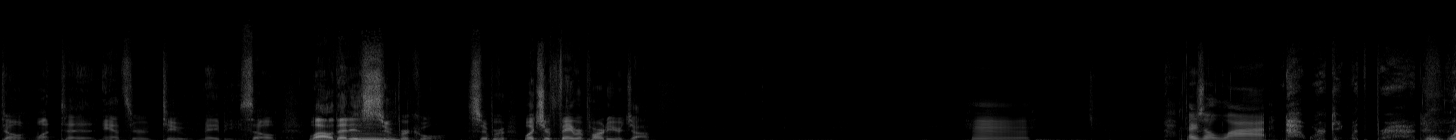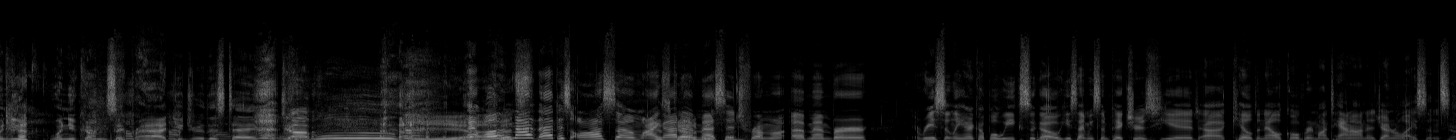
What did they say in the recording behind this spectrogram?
don't want to answer to. Maybe. So, wow, that is Hmm. super cool. Super. What's your favorite part of your job? hmm. There's a lot. Not working with Brad. when you when you come and say, Brad, you drew this tag. Good job. yeah, And- well, that's that, that is awesome. I got a message from a, a member recently here a couple of weeks ago. He sent me some pictures. He had uh, killed an elk over in Montana on a general license. Yeah.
